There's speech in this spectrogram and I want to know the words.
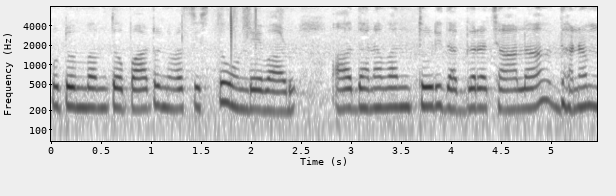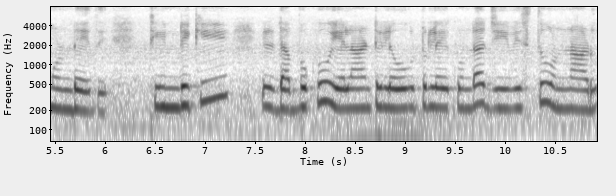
కుటుంబంతో పాటు నివసిస్తూ ఉండేవాడు. ఆ ధనవంతుడి దగ్గర చాలా ధనం ఉండేది. తిండికి డబ్బుకు ఎలాంటి లోటు లేకుండా జీవిస్తూ ఉన్నాడు.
